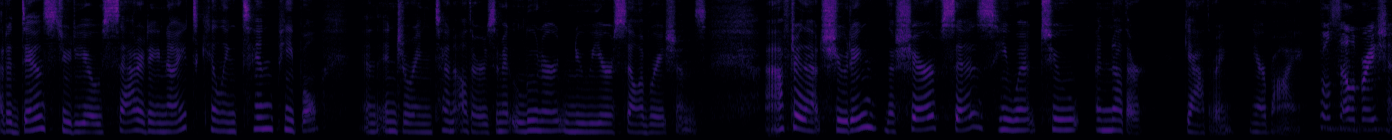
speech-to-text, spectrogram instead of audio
at a dance studio Saturday night, killing 10 people and injuring 10 others amid Lunar New Year celebrations. After that shooting, the sheriff says he went to another gathering nearby. Celebration.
